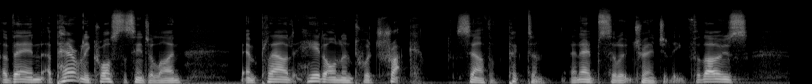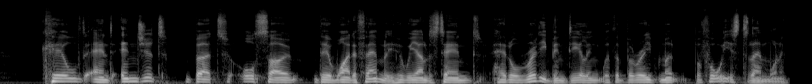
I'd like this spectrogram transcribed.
a van apparently crossed the centre line and ploughed head on into a truck south of Picton. An absolute tragedy for those killed and injured, but also their wider family, who we understand had already been dealing with a bereavement before yesterday morning.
